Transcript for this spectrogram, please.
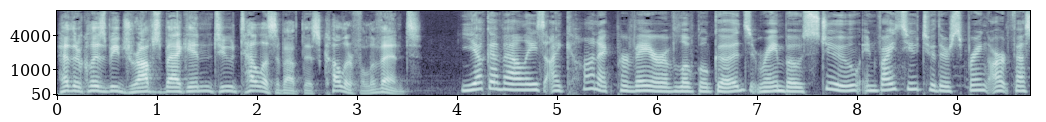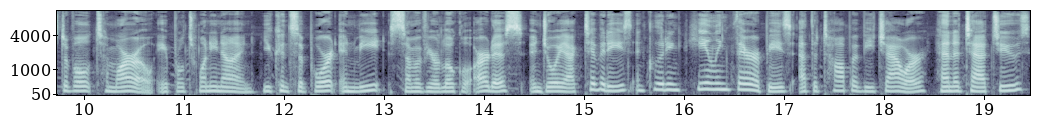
Heather Clisby drops back in to tell us about this colorful event. Yucca Valley's iconic purveyor of local goods, Rainbow Stew, invites you to their Spring Art Festival tomorrow, April 29. You can support and meet some of your local artists, enjoy activities including healing therapies at the top of each hour, henna tattoos,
